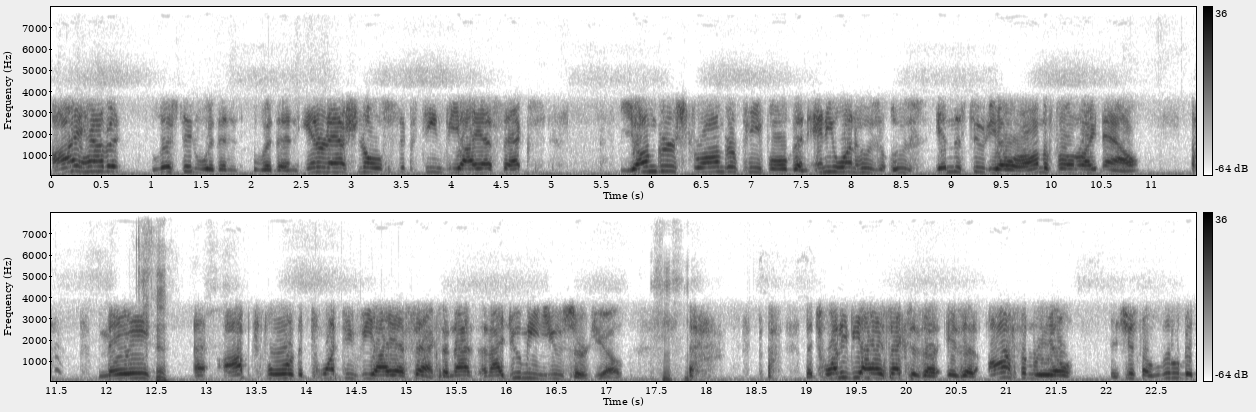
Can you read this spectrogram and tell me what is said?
I have it listed with an with an international 16 VISX. Younger, stronger people than anyone who's who's in the studio or on the phone right now may uh, opt for the 20 VISX, and that and I do mean you, Sergio. the 20 VISX is a is an awesome reel. It's just a little bit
